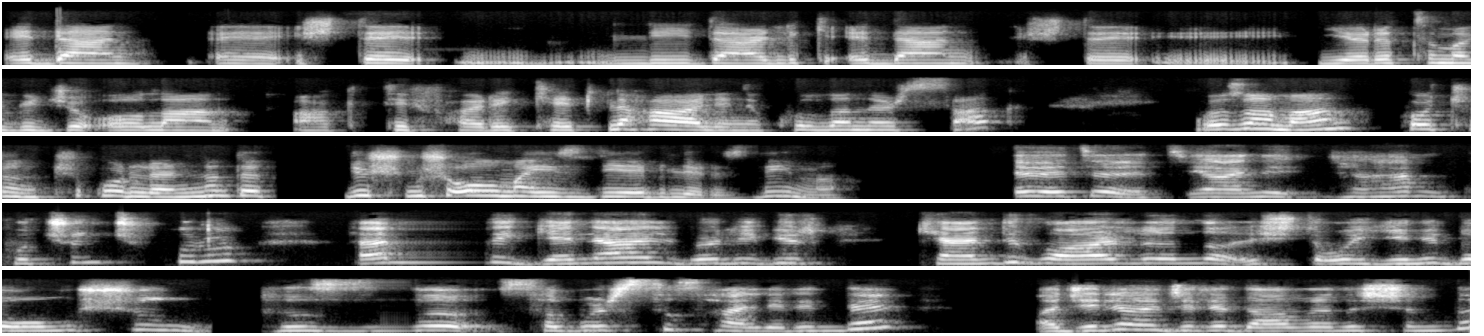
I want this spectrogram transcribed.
eden, e, işte liderlik eden, işte e, yaratıma gücü olan aktif, hareketli halini kullanırsak o zaman koçun çukurlarına da düşmüş olmayız diyebiliriz değil mi? Evet evet yani hem koçun çukuru hem de genel böyle bir kendi varlığını işte o yeni doğmuşun hızlı sabırsız hallerinde acele acele davranışında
